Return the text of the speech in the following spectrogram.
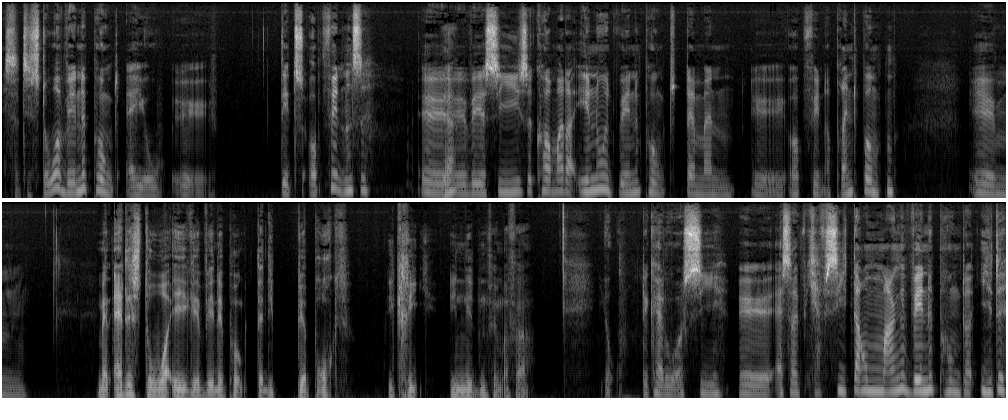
Altså det store vendepunkt er jo øh, dets opfindelse, øh, Ja. vil jeg sige. Så kommer der endnu et vendepunkt, da man øh, opfinder brintbomben. Øhm, Men er det store ikke vendepunkt, da de bliver brugt i krig i 1945? Jo, det kan du også sige. Øh, altså, jeg vil sige, der er jo mange vendepunkter i det.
